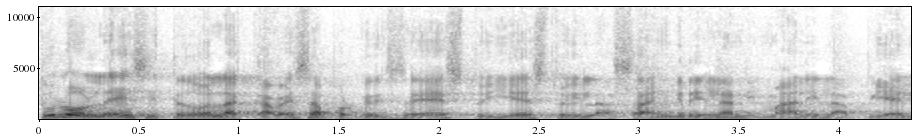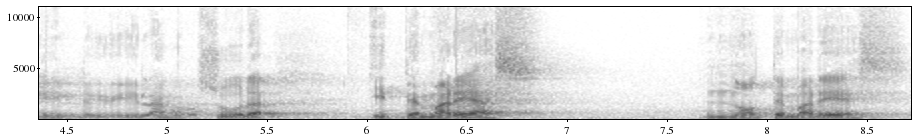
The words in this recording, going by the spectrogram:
Tú lo lees y te duele la cabeza porque dice esto y esto, y la sangre, y el animal, y la piel, y, la grosura, y te mareas. No te marees,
